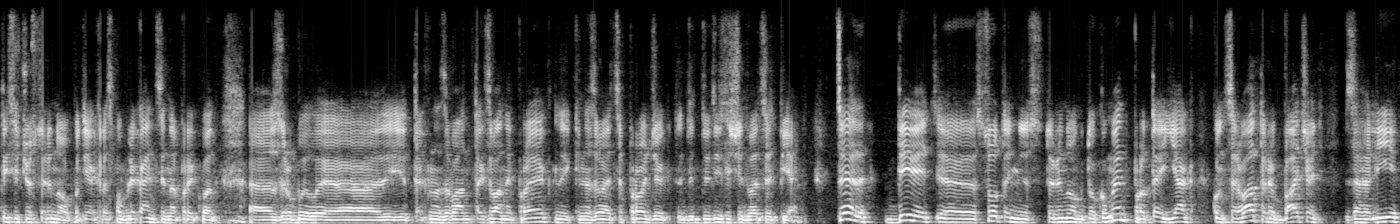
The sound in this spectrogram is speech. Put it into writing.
тисячу сторінок. От як республіканці, наприклад, зробили так названий так званий проект, який називається Project 2025. Це 9 е, сотень сторінок документ про те, як консерватори бачать взагалі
